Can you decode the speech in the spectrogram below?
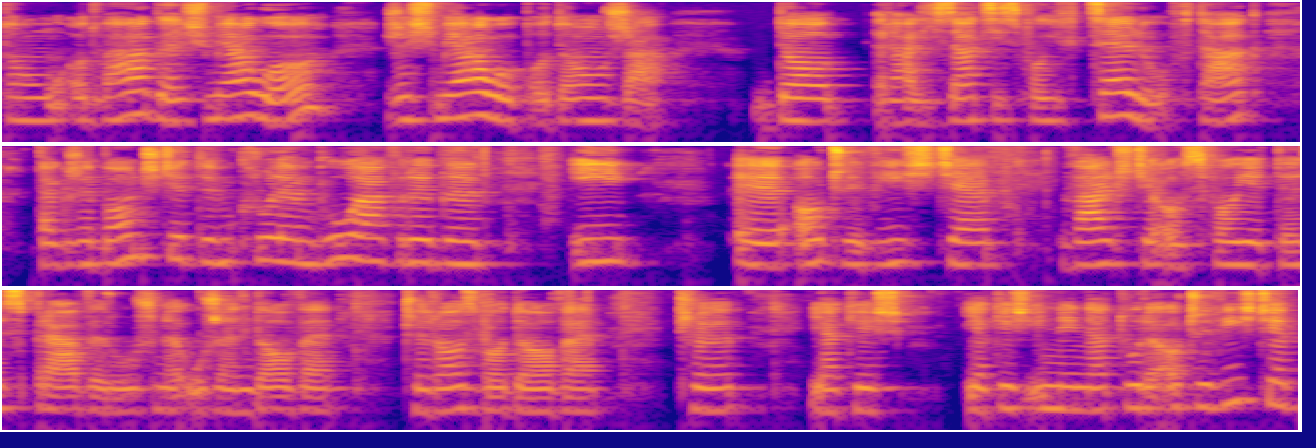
tą odwagę śmiało, że śmiało podąża do realizacji swoich celów, tak? Także bądźcie tym królem buław ryby i y, oczywiście walczcie o swoje te sprawy różne urzędowe, czy rozwodowe, czy jakieś, jakieś innej natury. Oczywiście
